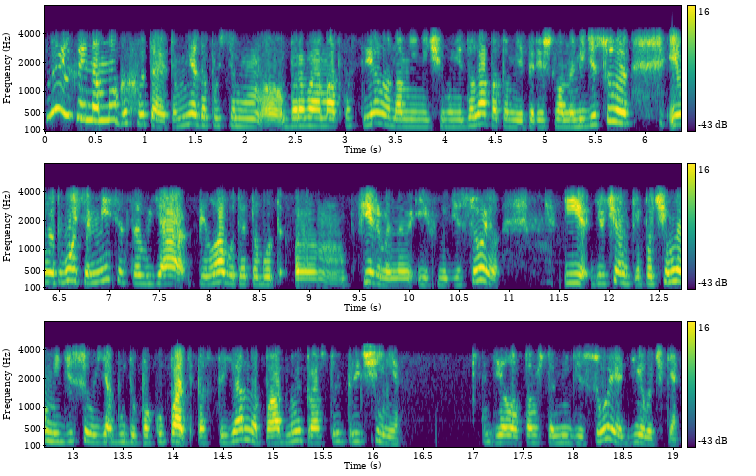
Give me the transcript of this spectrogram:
Ну, их и намного хватает. У меня, допустим, боровая матка стояла, она мне ничего не дала, потом я перешла на медисою. И вот 8 месяцев я пила вот эту вот э, фирменную их медисою. И, девчонки, почему медисою я буду покупать постоянно по одной простой причине – Дело в том, что медисоя, девочки,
